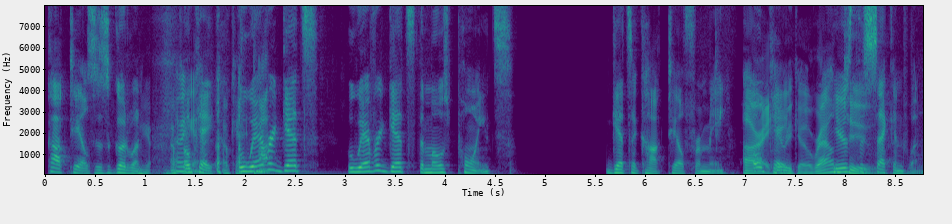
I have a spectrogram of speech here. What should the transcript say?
Cocktails is a good one. Yeah. Okay. Okay. okay. Whoever gets whoever gets the most points gets a cocktail from me. All okay. right. Here we go. Round Here's two. Here's the second one.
